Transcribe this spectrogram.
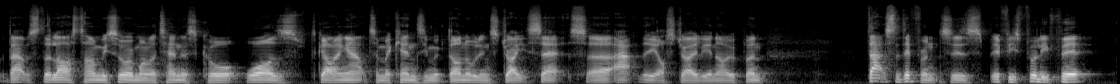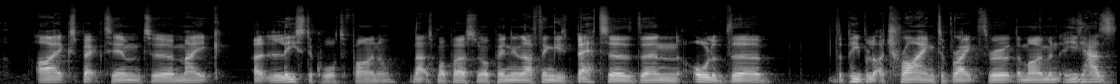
that was the last time we saw him on a tennis court. Was going out to Mackenzie McDonald in straight sets uh, at the Australian Open. That's the difference. Is if he's fully fit, I expect him to make at least a quarter final. That's my personal opinion. I think he's better than all of the the people that are trying to break through at the moment. He has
